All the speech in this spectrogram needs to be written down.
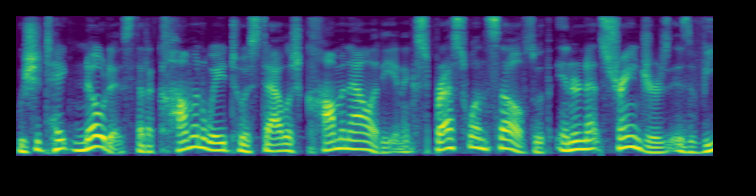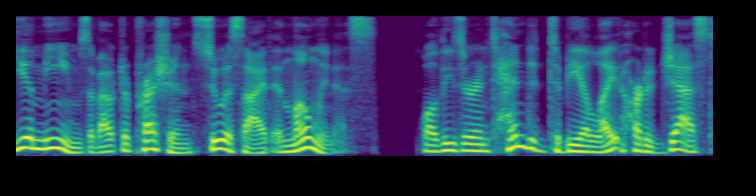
We should take notice that a common way to establish commonality and express oneself with internet strangers is via memes about depression, suicide, and loneliness. While these are intended to be a lighthearted jest,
